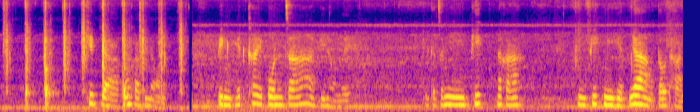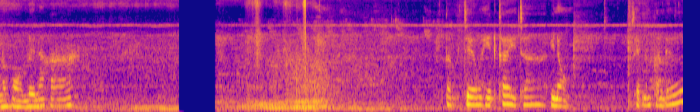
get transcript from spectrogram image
ๆคิดอยากนะคะพี่น้อง ปิ้งเห็ดไข่ปนจ้าพี่น้องเลยมันก็จะมีพริกนะคะ มีพริกมีเห็ดย่างเตาถ่านหอมเลยนะคะ ตับเจลเห็ดไข่จ้า พี่น้องเสร็จน้ำกันเด้อ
